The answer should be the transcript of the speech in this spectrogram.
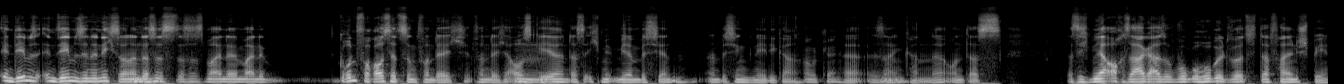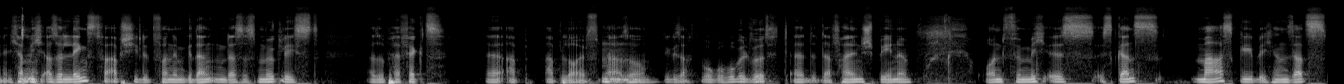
in dem, in dem Sinne nicht, sondern mhm. das ist, das ist meine, meine Grundvoraussetzung, von der ich, von der ich ausgehe, mhm. dass ich mit mir ein bisschen, ein bisschen gnädiger okay. äh, sein mhm. kann. Ne? Und dass, dass ich mir auch sage, also wo gehobelt wird, da fallen Späne. Ich habe mich also längst verabschiedet von dem Gedanken, dass es möglichst also perfekt äh, ab, abläuft. Ne? Also wie gesagt, wo gehobelt wird, äh, da fallen Späne. Und für mich ist, ist ganz maßgeblich ein Satz,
